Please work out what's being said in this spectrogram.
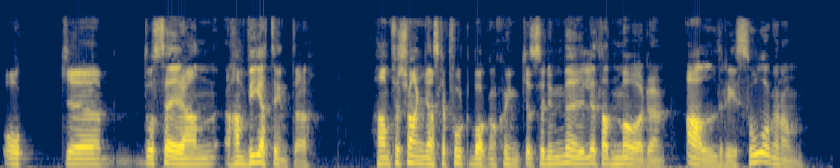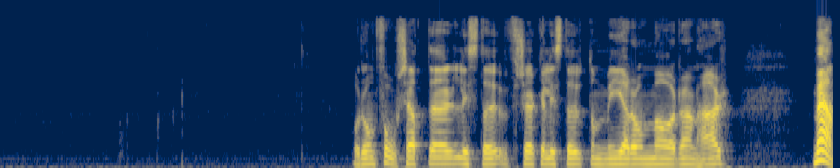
Och eh, då säger han, han vet inte. Han försvann ganska fort bakom skynket så det är möjligt att mördaren aldrig såg honom. Och de fortsätter lista, försöka lista ut något mer om mördaren här. Men!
